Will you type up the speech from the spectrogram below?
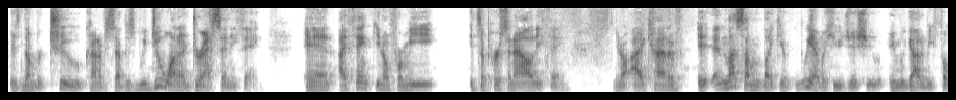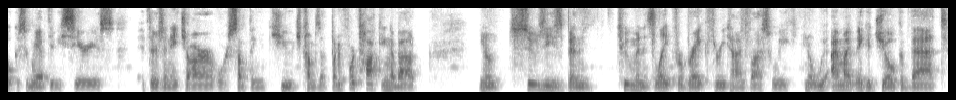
is number two kind of step is we do want to address anything, and I think you know for me it's a personality thing you know, I kind of it, unless I'm like if we have a huge issue and we got to be focused and we have to be serious if there's an HR or something huge comes up. But if we're talking about, you know, Susie's been two minutes late for break three times last week. You know, we, I might make a joke of that.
